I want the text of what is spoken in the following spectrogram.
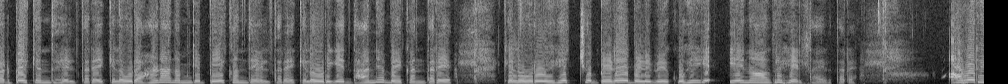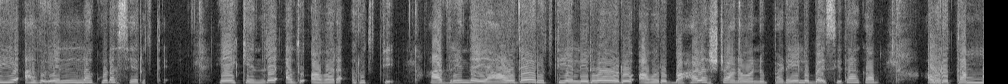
ಬರಬೇಕೆಂದು ಹೇಳ್ತಾರೆ, ಕೆಲವರು ಹಣ ನಮಗೆ ಬೇಕಂತ ಹೇಳ್ತಾರೆ, ಕೆಲವರಿಗೆ ಧಾನ್ಯ ಬೇಕಂತಾರೆ, ಕೆಲವರು ಹೆಚ್ಚು ಬೆಳೆ ಬೆಳಿಬೇಕು, ಹೀಗೆ ಏನಾದರೂ ಹೇಳ್ತಾ ಇರ್ತಾರೆ. ಅವರಿಗೆ ಅದು ಎಲ್ಲ ಕೂಡ ಸೇರುತ್ತೆ. ಏಕೆಂದರೆ ಅದು ಅವರ ವೃತ್ತಿ. ಆದ್ದರಿಂದ ಯಾವುದೇ ವೃತ್ತಿಯಲ್ಲಿರುವವರು ಅವರು ಬಹಳಷ್ಟು ಹಣವನ್ನು ಪಡೆಯಲು ಬಯಸಿದಾಗ ಅವರು ತಮ್ಮ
